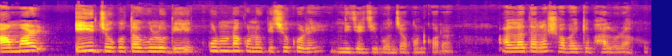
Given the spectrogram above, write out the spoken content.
আমার এই যোগ্যতাগুলো দিয়ে কোনো না কোনো কিছু করে নিজের জীবনযাপন করার। আল্লাহ তালা সবাইকে ভালো রাখুক।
